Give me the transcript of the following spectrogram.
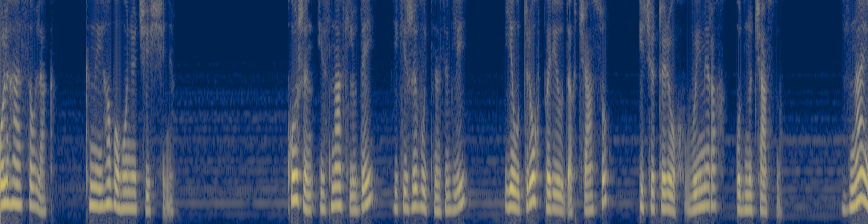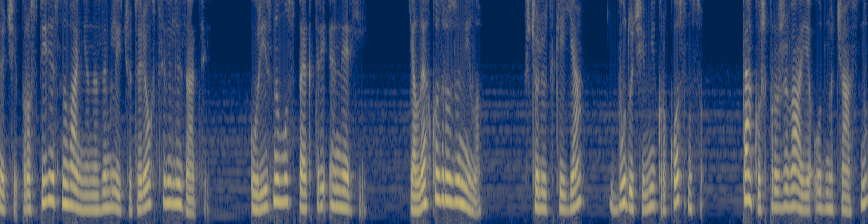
Ольга Асауляк. Книга Вогонь очищення. Кожен із нас людей, які живуть на землі, є у трьох періодах часу і чотирьох вимірах одночасно. Знаючи про співіснування на землі чотирьох цивілізацій у різному спектрі енергії, я легко зрозуміла, що людське я, будучи мікрокосмосом, також проживає одночасно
